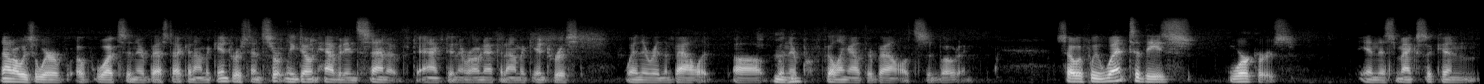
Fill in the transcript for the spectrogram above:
not always aware of, of, what's in their best economic interest, and certainly don't have an incentive to act in their own economic interest when they're in the ballot, uh, mm-hmm. when they're mm-hmm. filling out their ballots and voting. So if we went to these workers in this Mexican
